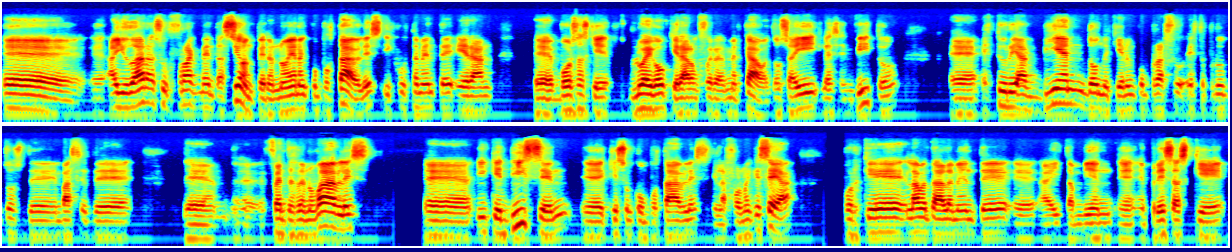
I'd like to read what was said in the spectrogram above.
eh, eh, ayudar a su fragmentación, pero no eran compostables y justamente eran eh, bolsas que luego quedaron fuera del mercado. Entonces ahí les invito a estudiar bien dónde quieren comprar estos productos de, en base de, de fuentes renovables y que dicen que son compostables en la forma que sea, porque lamentablemente hay también empresas que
